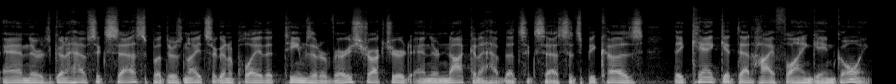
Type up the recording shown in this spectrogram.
And they're going to have success, but there's nights they're going to play that teams that are very structured, and they're not going to have that success. It's because they can't get that high flying game going.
